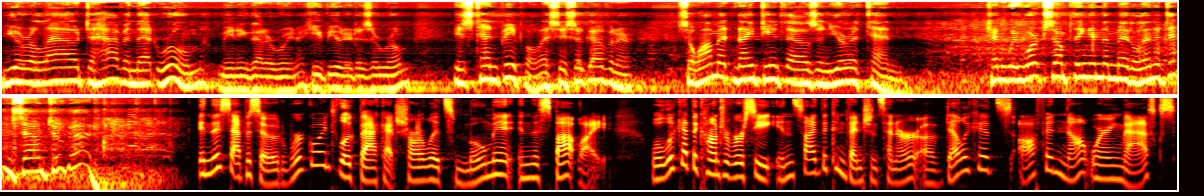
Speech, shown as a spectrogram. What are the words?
you're allowed to have in that room, meaning that arena, he viewed it as a room, is 10 people. I say, so, Governor, so I'm at 19,000, you're at 10. Can we work something in the middle? And it didn't sound too good. In this episode, we're going to look back at Charlotte's moment in the spotlight. We'll look at the controversy inside the convention center of delegates often not wearing masks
